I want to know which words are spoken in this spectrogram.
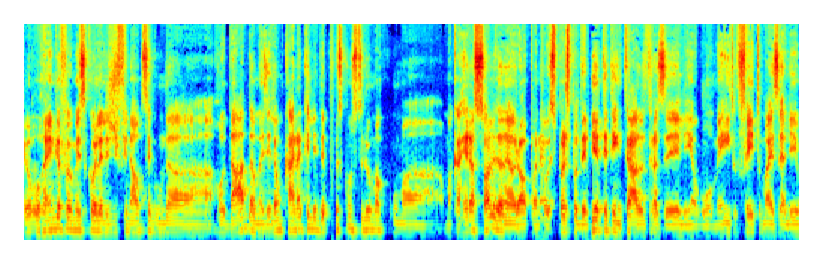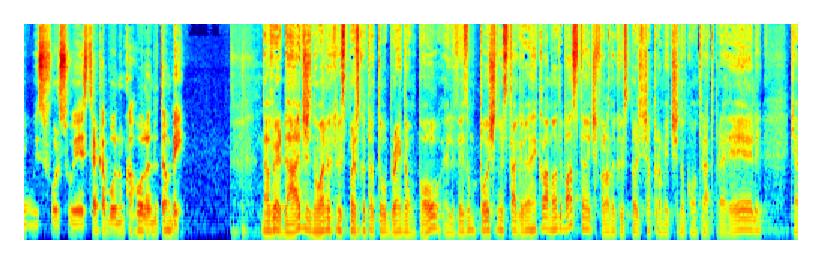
o Renger foi uma escolha de final de segunda rodada, mas ele é um cara que ele depois construiu uma, uma, uma, carreira sólida na Europa, né? O Spurs poderia ter tentado trazer ele em algum momento, feito mais ali um esforço extra, acabou nunca rolando também. Na verdade, no ano que o Spurs contratou o Brandon Paul, ele fez um post no Instagram reclamando bastante, falando que o Spurs tinha prometido um contrato para ele, que,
